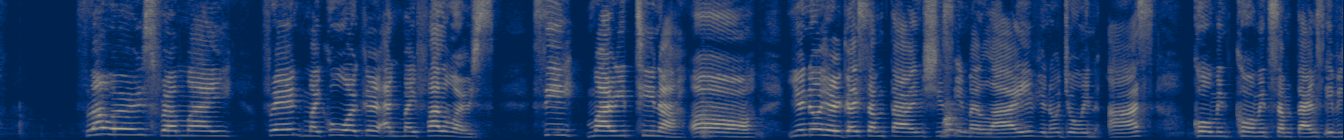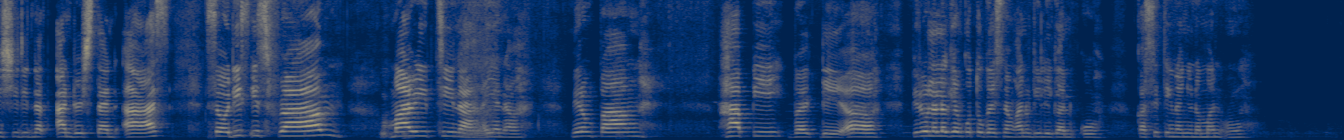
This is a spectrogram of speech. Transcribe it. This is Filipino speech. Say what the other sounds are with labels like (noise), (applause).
flowers from my friend, my coworker, and my followers. Si Maritina. Oh, you know her guys, sometimes she's in my life, you know, join us. Comment, comment sometimes, even she did not understand us. So, this is from Maritina. Ayan, oh. Meron pang happy birthday. Ah, pero lalagyan ko to guys ng ano diligan ko. Kasi tingnan nyo naman, oh.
